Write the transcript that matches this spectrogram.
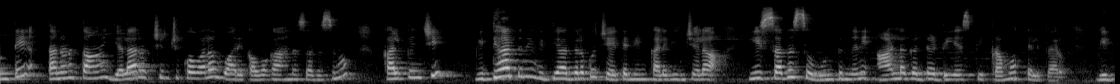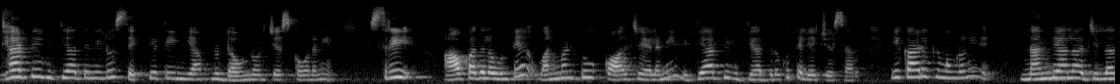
ఉంటే తనను తాను ఎలా రక్షించుకోవాలో వారికి అవగాహన సదస్సును కల్పించి విద్యార్థిని విద్యార్థులకు చైతన్యం కలిగించేలా ఈ సదస్సు ఉంటుందని ఆళ్ళగడ్డ డీఎస్పీ ప్రమోద్ తెలిపారు. విద్యార్థి విద్యార్థినిలు శక్తి టీం యాప్ను డౌన్లోడ్ చేసుకోవాలని స్త్రీ ఆపదలో ఉంటే వన్ వన్ టూ కాల్ చేయాలని విద్యార్థి విద్యార్థులకు తెలియజేశారు. ఈ కార్యక్రమంలోని నంద్యాల జిల్లా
